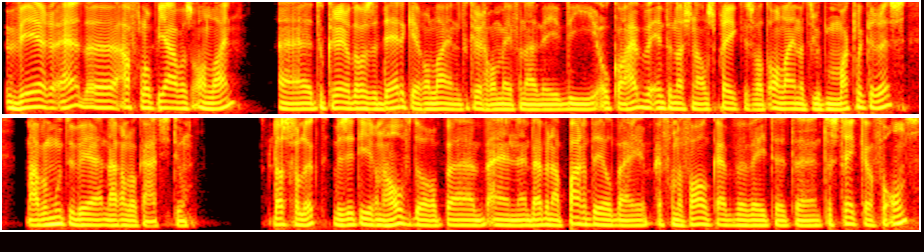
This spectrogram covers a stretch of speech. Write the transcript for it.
weer, hè, de afgelopen jaar was online. Uh, toen kregen, dat was de derde keer online. En toen kregen we mee van, nou, nee, die, ook al hebben we internationale sprekers, wat online natuurlijk makkelijker is. Maar we moeten weer naar een locatie toe. Dat is gelukt. We zitten hier in Hoofddorp uh, en we hebben een apart deel bij, bij Van der Valk hebben we weten te, te strikken voor ons.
